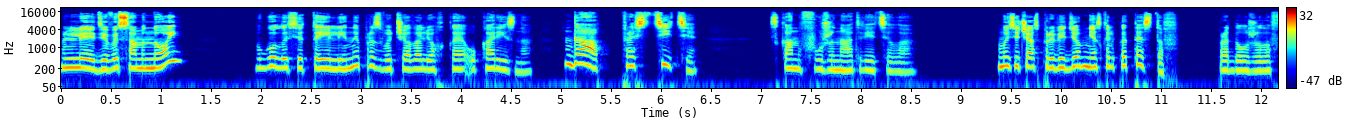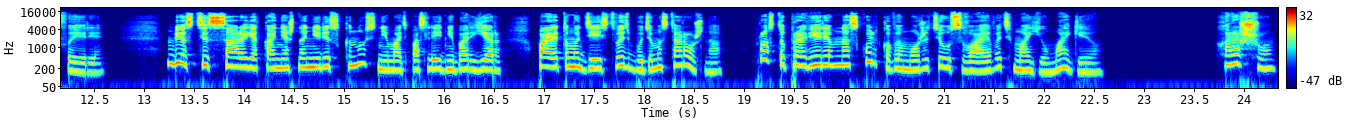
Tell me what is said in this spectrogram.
«Леди, вы со мной?» В голосе Тейлины прозвучала легкая укоризна. «Да, простите», — сконфуженно ответила. «Мы сейчас проведем несколько тестов», — продолжила Фейри. Без Тессара я, конечно, не рискну снимать последний барьер, поэтому действовать будем осторожно. Просто проверим, насколько вы можете усваивать мою магию». «Хорошо».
